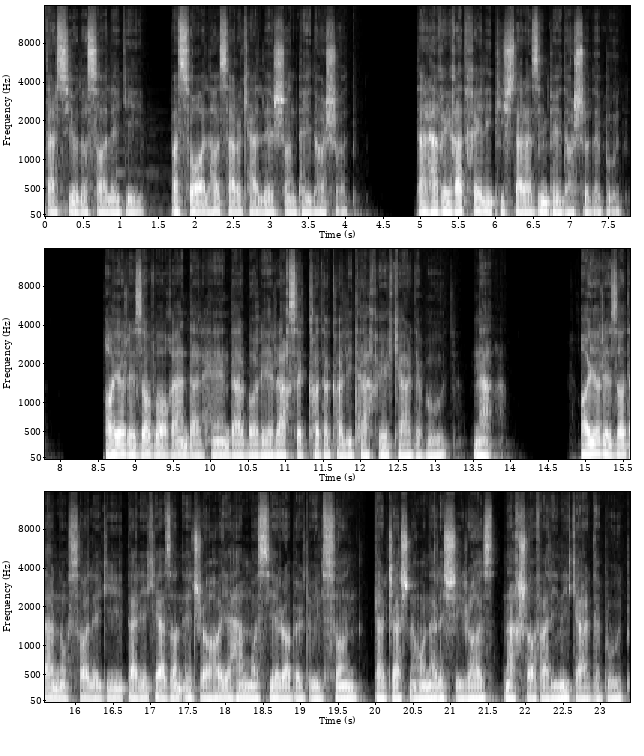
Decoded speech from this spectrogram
در سی و دو سالگی و سوالها سر و کلهشان پیدا شد. در حقیقت خیلی پیشتر از این پیدا شده بود. آیا رضا واقعا در هند درباره رقص کاتاکالی تحقیق کرده بود؟ نه. آیا رضا در نه سالگی در یکی از آن اجراهای حماسی رابرت ویلسون در جشن هنر شیراز نقش آفرینی کرده بود؟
